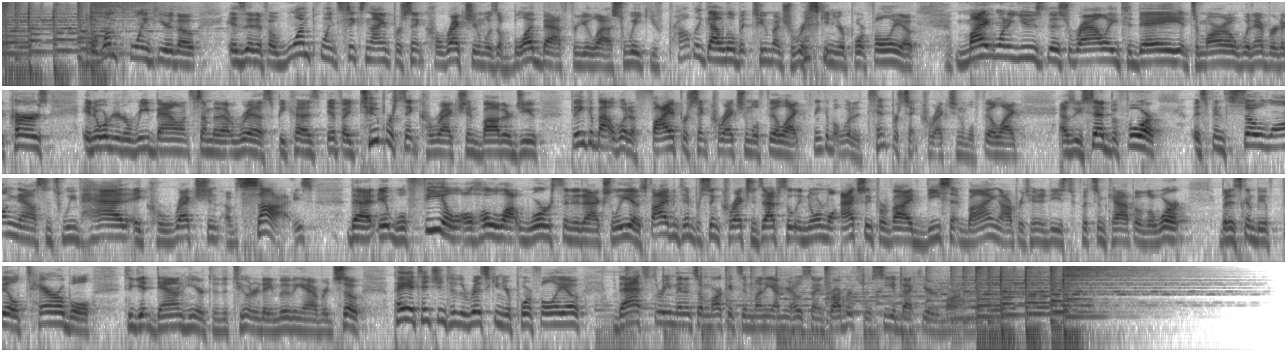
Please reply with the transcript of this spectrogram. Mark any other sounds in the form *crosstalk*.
One point here, though, is that if a 1.69% correction was a bloodbath for you last week, you've probably got a little bit too much *laughs* risk in your portfolio. Might want to use this rally today and tomorrow, whenever it occurs, in order to rebalance some of that risk. Because if a 2% correction bothered you, think about what a 5% correction will feel like. Think about what a 10% correction will feel like. As we said before, it's been so long now since we've had a correction of size that it will feel a whole lot worse than it actually is. 5 and 10% corrections absolutely normal, actually provide decent buying opportunities to put some capital to work, but it's going to be feel terrible to get down here to the 200-day moving average. So pay attention to the risk in your portfolio. That's 3 minutes on markets and money. I'm your host Lance Roberts. We'll see you back here tomorrow.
